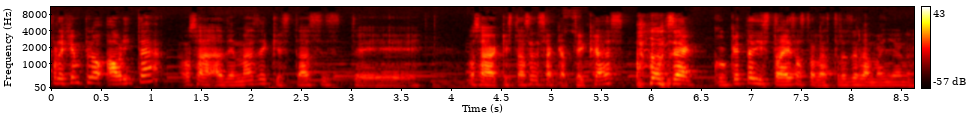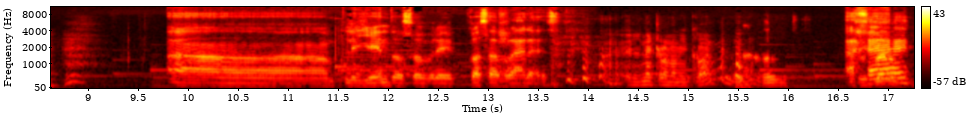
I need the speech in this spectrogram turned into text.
por ejemplo, ahorita, o sea, además de que estás, este... O sea, que estás en Zacatecas, o sea, ¿con qué te distraes hasta las 3 de la mañana? Ah, leyendo sobre cosas raras. ¿El Necronomicon? Claro. Ajá. claro.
